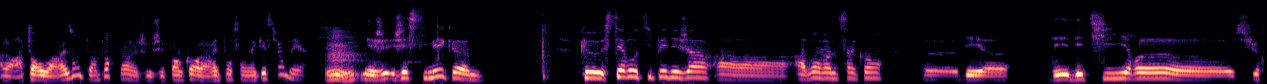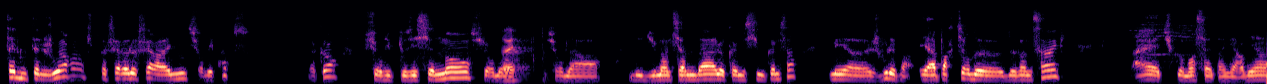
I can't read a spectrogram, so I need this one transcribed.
alors à tort ou à raison, peu importe, hein, je n'ai pas encore la réponse à ma question, mais, mmh. mais j'estimais que, que stéréotyper déjà à, avant 25 ans des, des, tirs euh, sur tel ou tel joueur. Je préférais le faire à la limite sur des courses, d'accord? Sur du positionnement, sur, de, sur de la, du maintien de balle, comme ci ou comme ça. Mais euh, je voulais pas. Et à partir de, de 25, tu commences à être un gardien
